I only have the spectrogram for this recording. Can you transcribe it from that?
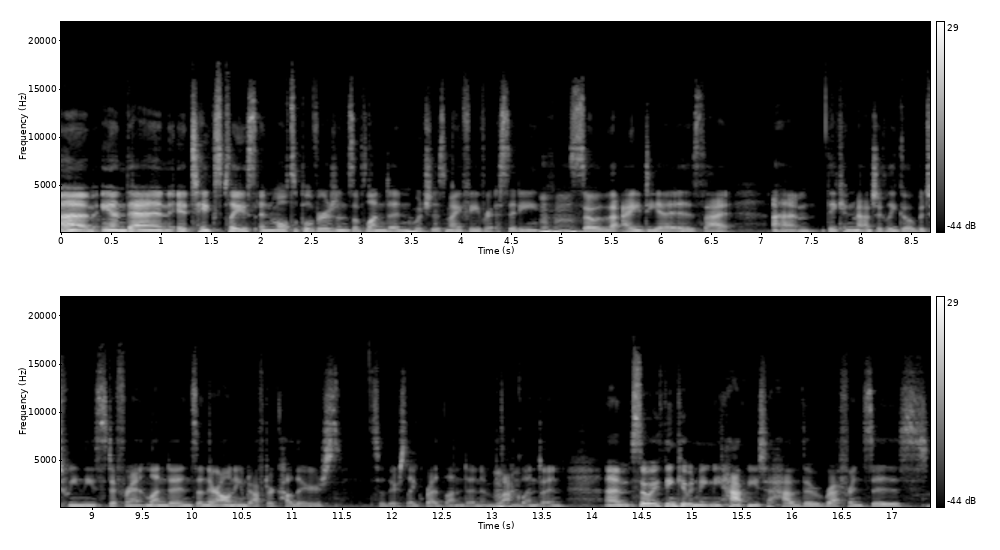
Um, and then it takes place in multiple versions of London, which is my favorite city. Mm-hmm. So the idea is that um, they can magically go between these different Londons, and they're all named after colors. So there's like red London and black mm-hmm. London. Um, so I think it would make me happy to have the references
